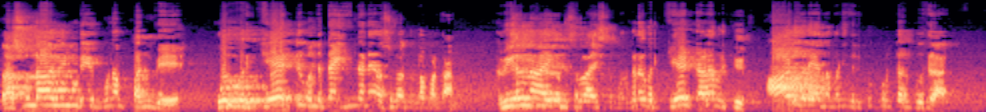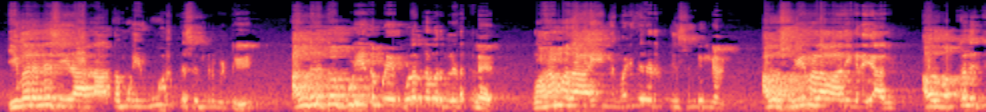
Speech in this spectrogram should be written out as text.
ரசுல்லாவினுடைய குணம் பண்பே ஒருவர் கேட்டு வந்துட்டா இல்லனே ரசுல்லா சொல்ல மாட்டாங்க. நபிகள் நாயகம் சல்லாஹிஸ்லம் அவர்கள் அவர் கேட்ட அளவிற்கு ஆடுகளை அந்த மனிதருக்கு கொடுத்து அனுப்புகிறார். இவர் என்ன செய்யறாருன்னா தம்முடைய ஊருக்கு சென்று விட்டு அங்க இருக்கக்கூடிய தம்முடைய குலத்தவர்களிடத்துல முகமதாயின் இந்த மனிதரிடத்தில் செல்லுங்கள். அவர் சுயநலவாதி கிடையாது. அவர் மக்களுக்கு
